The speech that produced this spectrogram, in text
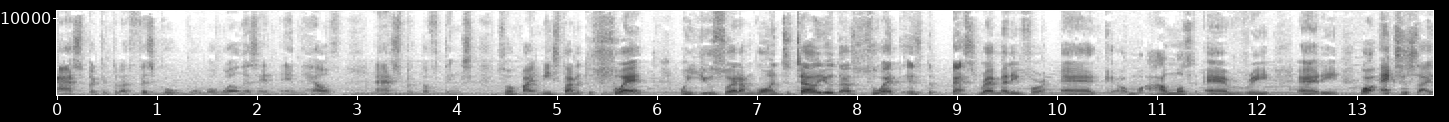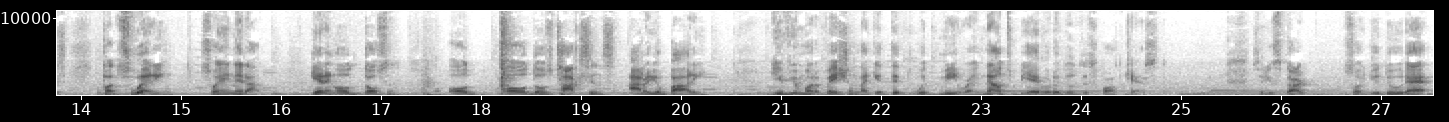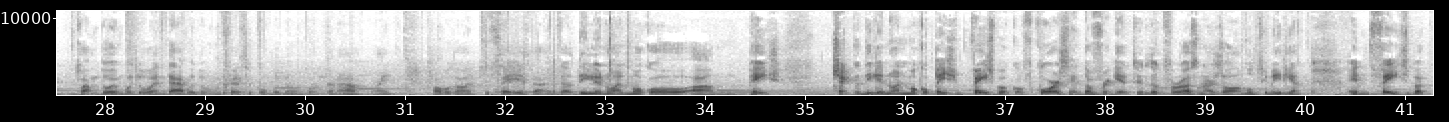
aspect into the physical wellness and, and health aspect of things. So by me started to sweat. When you sweat i'm going to tell you that sweat is the best remedy for egg, um, almost every any well exercise but sweating sweating it out getting all those all all those toxins out of your body give you motivation like it did with me right now to be able to do this podcast. So you start so you do that. So i'm doing we're doing that. We're doing physical. We're doing working out right? What we're going to say is that in the Dile No Al Moco um, page check the Dile No Al Moco page in facebook of course. And don't forget to look for us in Arzola Multimedia in facebook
